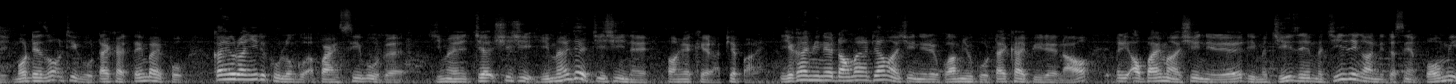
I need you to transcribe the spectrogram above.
နေမော်တင်စုံအထိကိုတိုက်ခိုက်သိမ်းပိုက်ဖို့ကံယူရန်ကြီးတစ်ခုလုံးကိုအပိုင်စီးဖို့အတွက် ရီမန်ချက်ရှိရှိရီမန်ချက်ကြီးရှိနေဆောင်ရွက်ခဲ့တာဖြစ်ပါတယ်။ရခိုင်ပြည်နယ်တောင်ပိုင်းအပြားမှာရှိနေတဲ့ဂွားမျိုးကိုတိုက်ခိုက်ပြီးတဲ့နောက်အဲဒီအောက်ပိုင်းမှာရှိနေတဲ့ဒီမကြီးစင်မကြီးစင်ကနေတဆင့်ဘောမိ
